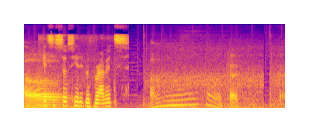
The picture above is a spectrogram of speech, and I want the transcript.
Oh. It's associated with rabbits. Oh, okay. Okay.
